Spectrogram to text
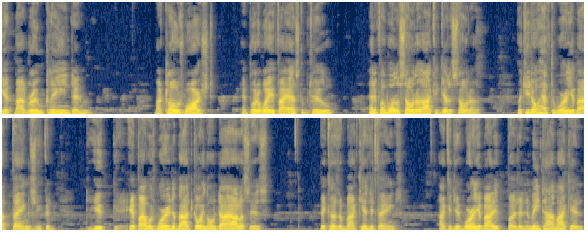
get my room cleaned and my clothes washed and put away if I ask them to. And if I want a soda, I could get a soda. But you don't have to worry about things. You could, you, if I was worried about going on dialysis because of my kidney things, I could just worry about it. But in the meantime, I can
